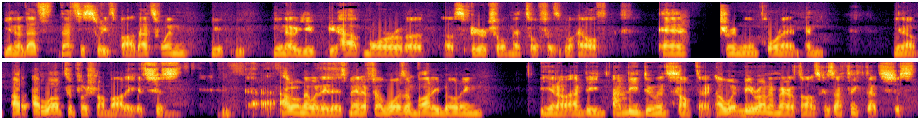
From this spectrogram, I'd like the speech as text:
you know, that's, that's a sweet spot. That's when you, you know you you have more of a, a spiritual, mental, physical health, and extremely important. And you know, I, I love to push my body. It's just I don't know what it is, man. If I wasn't bodybuilding, you know, I'd be I'd be doing something. I wouldn't be running marathons because I think that's just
